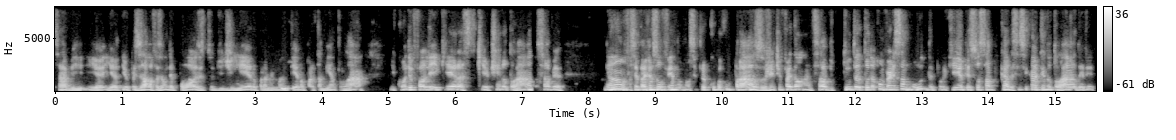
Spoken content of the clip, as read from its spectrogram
sabe, e, e eu precisava fazer um depósito de dinheiro para me manter no apartamento lá, e quando eu falei que era que eu tinha doutorado, sabe, não, você vai resolvendo, não se preocupa com prazo, a gente vai dar uma, sabe, tudo, toda a conversa muda, porque a pessoa sabe, cara, se esse cara tem doutorado, ele,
